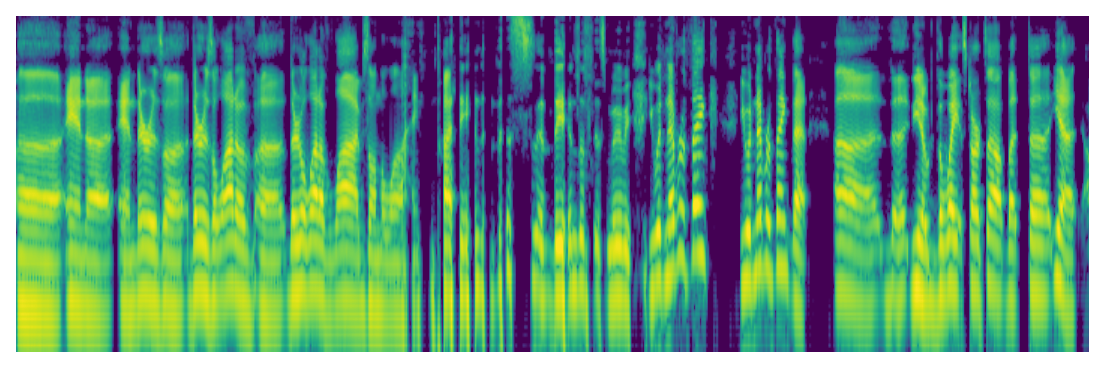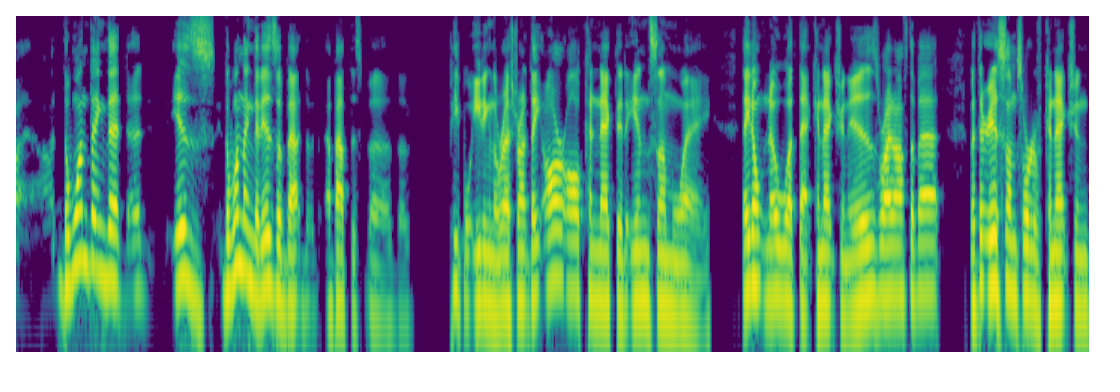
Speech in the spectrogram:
Uh and uh and there is a there is a lot of uh there are a lot of lives on the line by the end of this at the end of this movie. You would never think you would never think that uh the you know the way it starts out but uh yeah uh, the one thing that uh, is the one thing that is about the, about this uh the people eating in the restaurant they are all connected in some way. They don't know what that connection is right off the bat but there is some sort of connection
